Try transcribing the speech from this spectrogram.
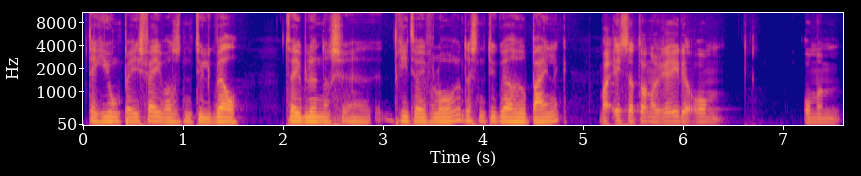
tegen Jong PSV was het natuurlijk wel twee blunders, eh 3-2 verloren. Dat is natuurlijk wel heel pijnlijk. Maar is dat dan een reden om, om hem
